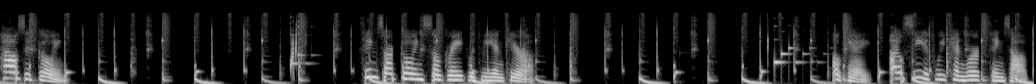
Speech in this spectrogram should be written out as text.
How's it going? Things aren't going so great with me and Kira. Okay, I'll see if we can work things out.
